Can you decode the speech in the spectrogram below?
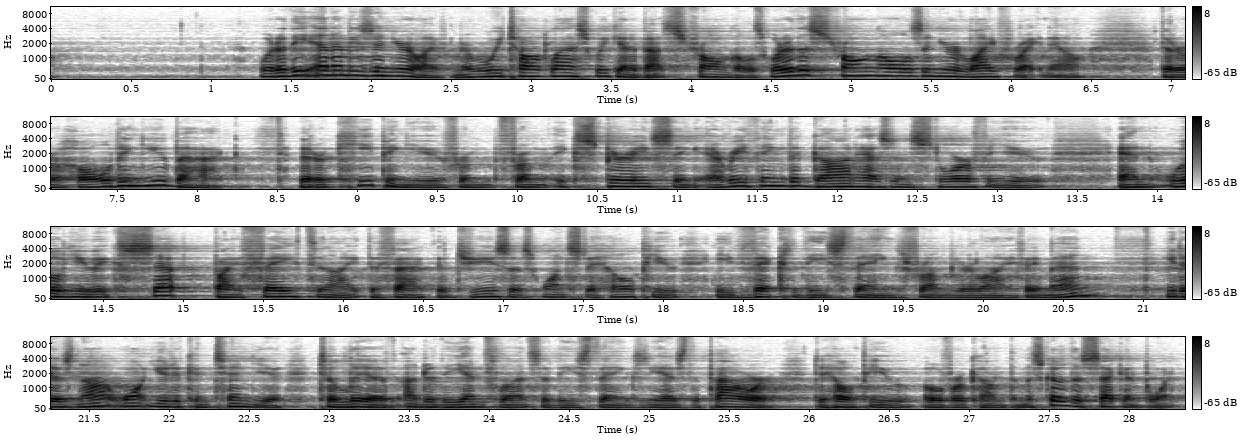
What are the enemies in your life? Remember, we talked last weekend about strongholds. What are the strongholds in your life right now that are holding you back, that are keeping you from, from experiencing everything that God has in store for you? And will you accept by faith tonight the fact that Jesus wants to help you evict these things from your life? Amen? He does not want you to continue to live under the influence of these things. He has the power to help you overcome them. Let's go to the second point.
